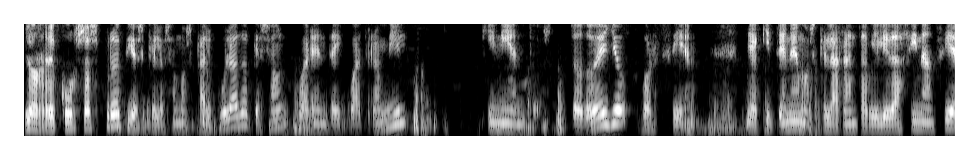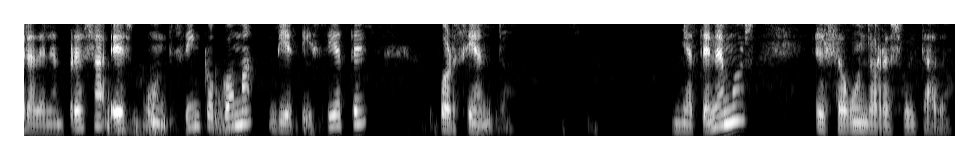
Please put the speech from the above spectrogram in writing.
los recursos propios que los hemos calculado, que son 44.500. Todo ello por 100. Y aquí tenemos que la rentabilidad financiera de la empresa es un 5,17%. Ya tenemos el segundo resultado.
